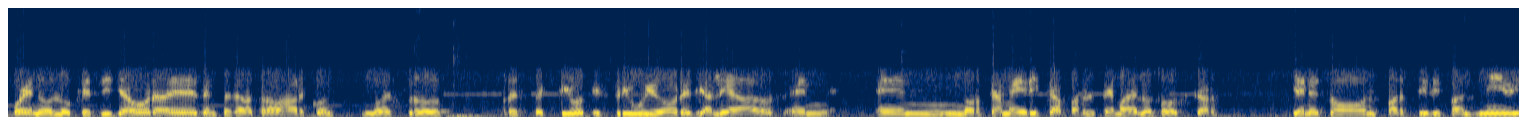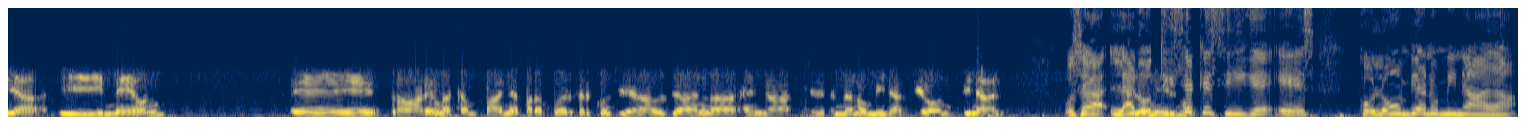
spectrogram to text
Bueno, lo que sigue ahora es empezar a trabajar con nuestros respectivos distribuidores y aliados en, en Norteamérica para el tema de los Oscars, quienes son Participant Media y Neon. Eh, trabajar en una campaña para poder ser considerados ya en la, en la, en la nominación final. O sea, la noticia que sigue es Colombia nominada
